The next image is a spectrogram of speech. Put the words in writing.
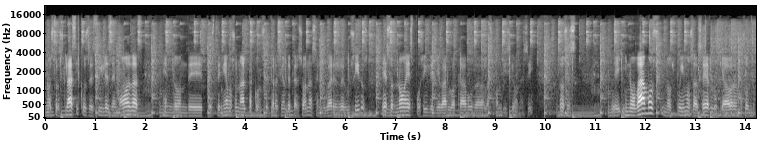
nuestros clásicos desfiles de modas, en donde pues teníamos una alta concentración de personas en lugares reducidos, eso no es posible llevarlo a cabo dadas las condiciones, ¿sí? Entonces, eh, innovamos, nos fuimos a hacer lo que ahora nosotros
